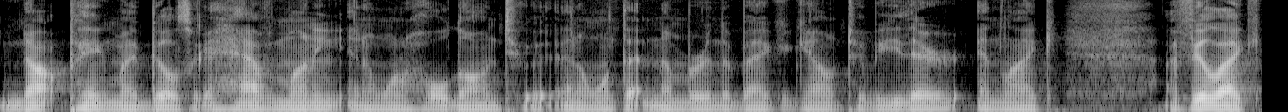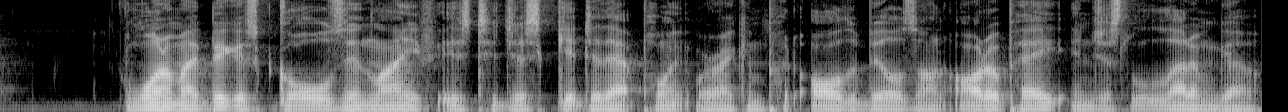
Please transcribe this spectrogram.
not paying my bills. Like I have money and I want to hold on to it, and I want that number in the bank account to be there. And like, I feel like one of my biggest goals in life is to just get to that point where I can put all the bills on autopay and just let them go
